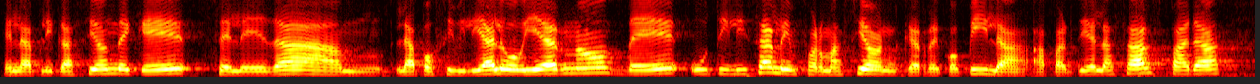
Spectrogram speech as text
en la aplicación, de que se le da mm, la posibilidad al gobierno de utilizar la información que recopila a partir de las apps para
